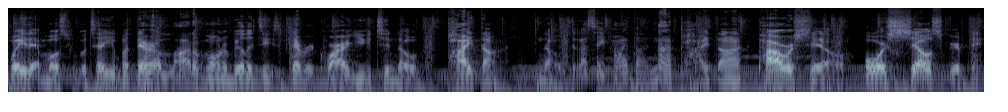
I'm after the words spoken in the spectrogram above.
way that most people tell you. But there are a lot of vulnerabilities that require you to know Python, no, did I say Python? Not Python, PowerShell or shell scripting.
